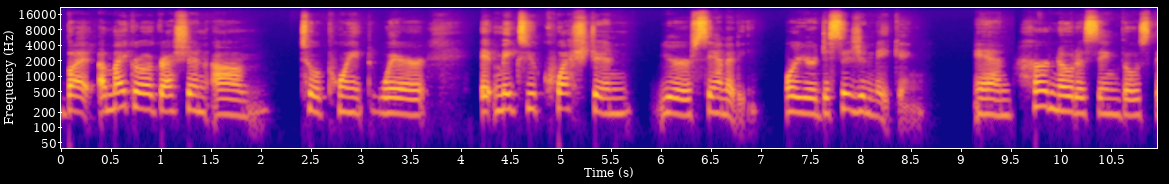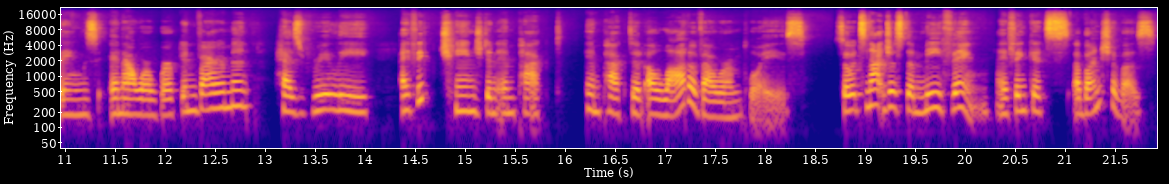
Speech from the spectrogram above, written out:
But a microaggression um, to a point where it makes you question your sanity or your decision making. And her noticing those things in our work environment has really, I think, changed and impact impacted a lot of our employees. So it's not just a me thing. I think it's a bunch of us.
